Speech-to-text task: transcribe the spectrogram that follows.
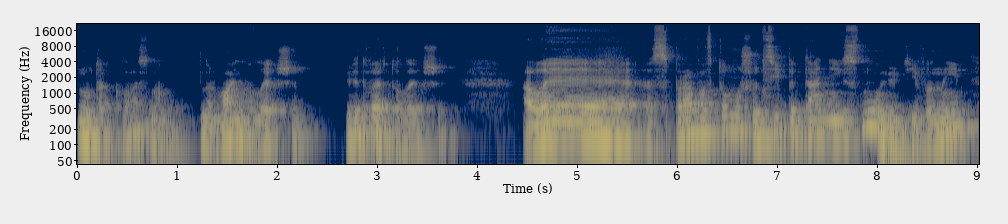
Ну так класно, нормально, легше, відверто легше. Але справа в тому, що ці питання існують, і вони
